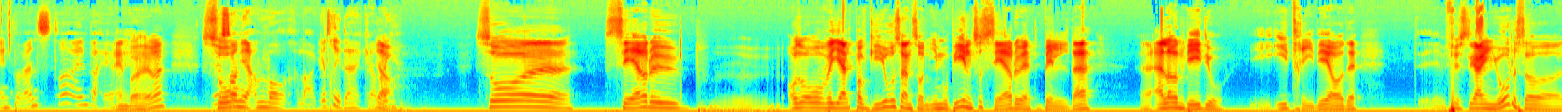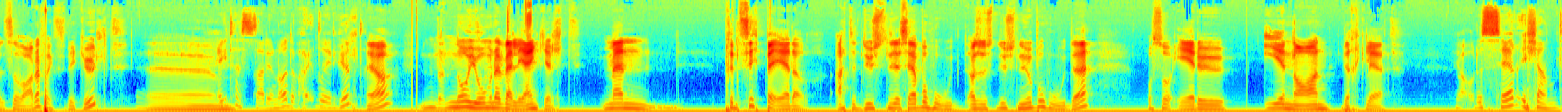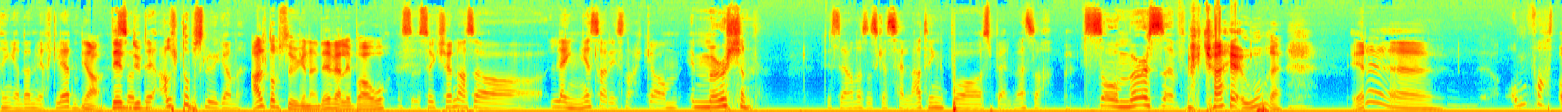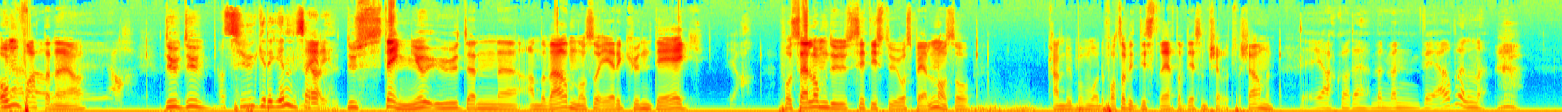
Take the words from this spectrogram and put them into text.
En på venstre, en på høyre. En på høyre Det er sånn hjernen vår lager 3D hver Ja. Så eh, ser du eh, og, ved hjelp av gyrosensoren i mobilen så ser du et bilde eh, eller en video i, i 3D og det, første gang jeg gjorde det så, så var det faktisk litt kult Jeg testet det jo nå, det var jo dritkult. ja, nå gjorde vi det veldig enkelt men prinsippet er der at du på hod, altså du snur på hodet og så er du i en annen virkelighet Ja, og du ser ikke andre ting enn den virkeligheten. Ja, det- så du- det er altoppslugende. Altoppslugende, det er veldig bra ord Så, så jeg skjønner altså, lenge så har de snakket om immersion. Disse herne som skal selge ting på spillmesser. So immersive. Hva er ordet? Er det eh, Omfattende. Omfattende, eller, ja. Du, du, Han suger deg inn, sier ja, de. du stenger jo ut den eh, andre verden, og så er det kun deg. Ja. For selv om du sitter i stue og spiller nå, så kan du på en måte fortsatt bli distrert av det som skjer ut utenfor skjermen. Det er akkurat det. Men, men VR-brillene.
